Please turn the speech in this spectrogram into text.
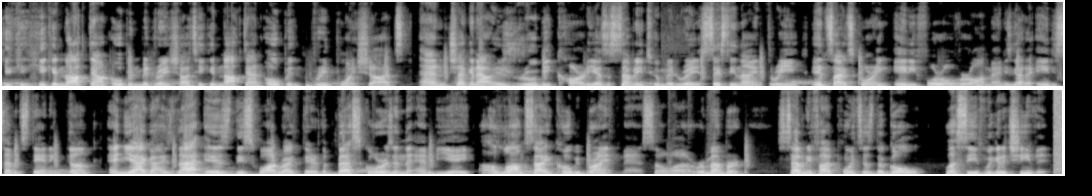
He can, he can knock down open mid-range shots. He can knock down open three-point shots. And checking out his Ruby card, he has a 72 mid-range, 69 3, inside scoring 84 overall, man. He's got an 87 standing dunk. And yeah, guys, that is the squad right there. The best scorers in the NBA alongside Kobe Bryant, man. So uh, remember, 75 points is the goal. Let's see if we can achieve it.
